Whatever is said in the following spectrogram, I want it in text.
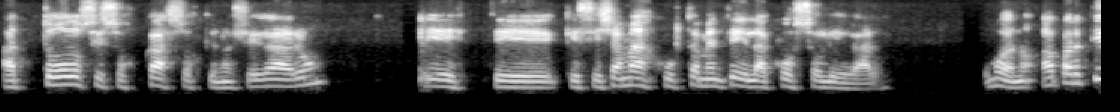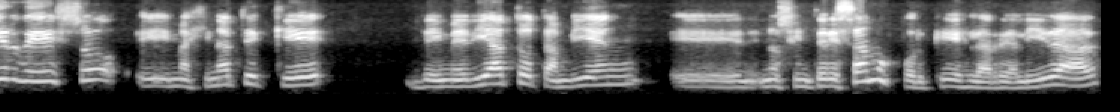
a todos esos casos que nos llegaron, este, que se llama justamente el acoso legal. Bueno, a partir de eso, eh, imagínate que de inmediato también eh, nos interesamos, porque es la realidad,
